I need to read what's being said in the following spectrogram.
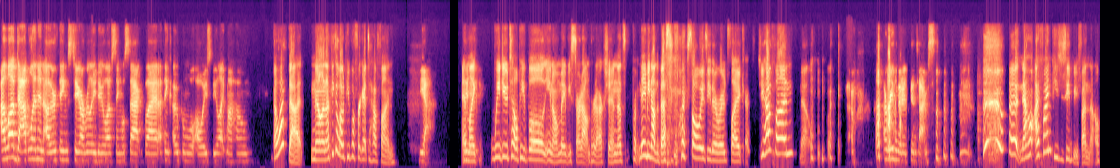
I love dabbling in other things too. I really do love single stack, but I think open will always be like my home. I like that. No, and I think a lot of people forget to have fun. Yeah. And like we do tell people, you know, maybe start out in production. That's pr- maybe not the best advice always either, where it's like, do you have fun? No. I reloaded 10 times. Uh, now I find PCC to be fun though.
